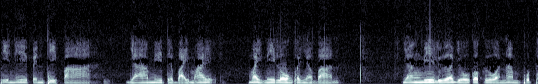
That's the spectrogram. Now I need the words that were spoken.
ที่นี่เป็นที่ป่ายามีแต่ใบไม้ ไม่มีโรงพยาบาล ยังมีเหลืออยู่ก็คือว่าน้ำพุทธ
